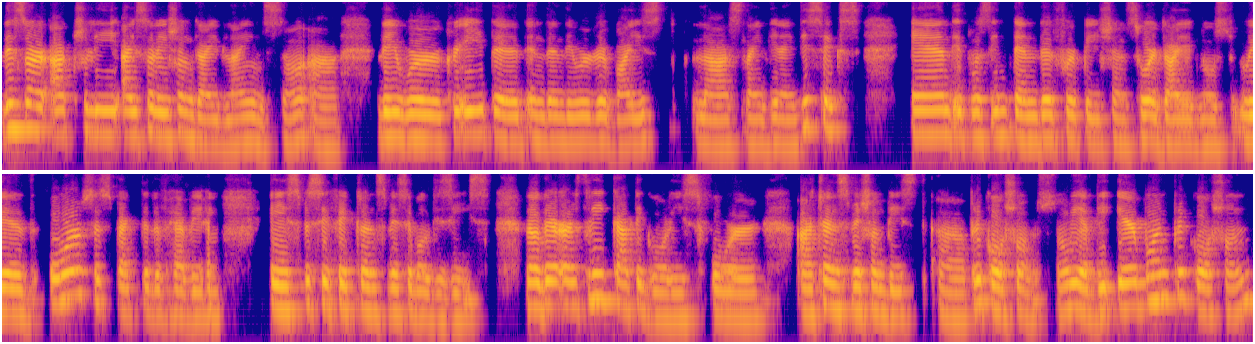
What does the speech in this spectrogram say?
These are actually isolation guidelines. No? Uh, they were created and then they were revised last 1996 and it was intended for patients who are diagnosed with or suspected of having a specific transmissible disease. Now, there are three categories for uh, transmission-based uh, precautions. So we have the airborne precaution.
